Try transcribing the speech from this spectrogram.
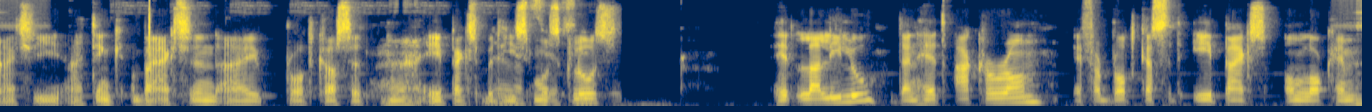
Actually, I think by accident I broadcasted uh, Apex, but Yeah, he's most close. Hit Lalilu, then hit Acheron. If I broadcasted Apex, unlock him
